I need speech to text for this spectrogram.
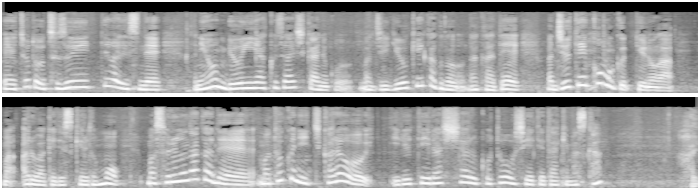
えー、ちょっと続いてはですね、日本病院薬剤師会のこう、まあ、事業計画の中で、まあ、重点項目っていうのが、まあ、あるわけですけれども、まあ、それの中で、まあ、特に力を入れていらっしゃることを教えていただけますか？はい。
